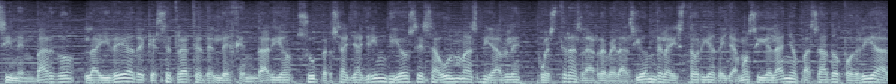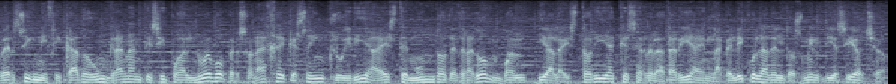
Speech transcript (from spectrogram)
Sin embargo, la idea de que se trate del legendario Super Saiyajin Dios es aún más viable, pues tras la revelación de la historia de Yamoshi el año pasado podría haber significado un gran anticipo al nuevo personaje que se incluiría a este mundo de Dragon Ball, y a la historia que se relataría en la película del 2018.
